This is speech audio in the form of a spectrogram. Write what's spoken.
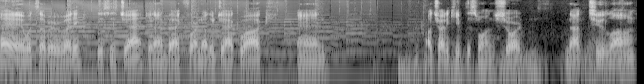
Hey, what's up, everybody? This is Jack, and I'm back for another Jack Walk. And I'll try to keep this one short, not too long.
